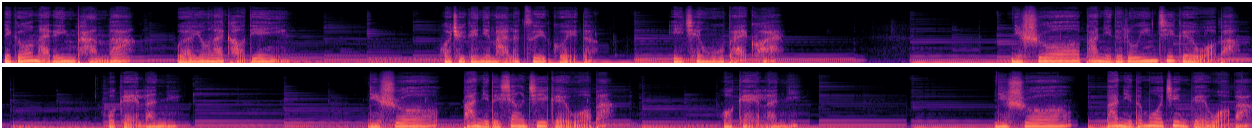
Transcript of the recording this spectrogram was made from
你给我买个硬盘吧，我要用来考电影，我去给你买了最贵的，一千五百块。你说把你的录音机给我吧，我给了你。你说把你的相机给我吧，我给了你。说把你的墨镜给我吧，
